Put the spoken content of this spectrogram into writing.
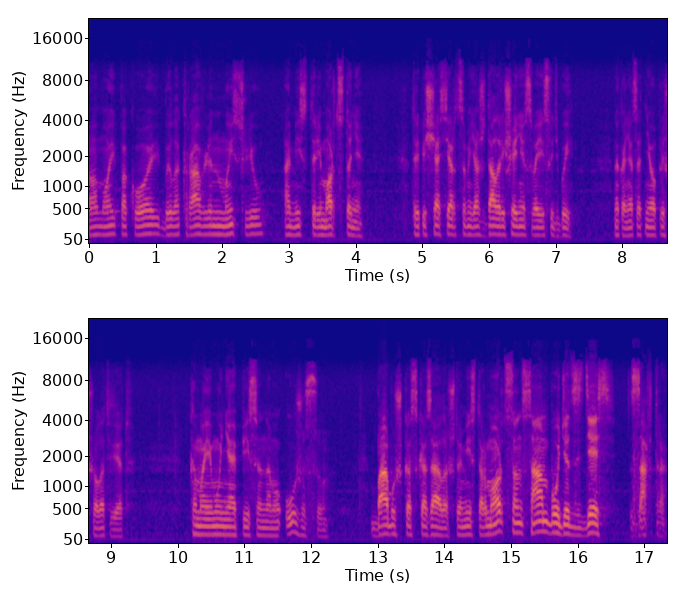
Но мой покой был отравлен мыслью о мистере Мордстоне. Трепеща сердцем, я ждал решения своей судьбы. Наконец от него пришел ответ. К моему неописанному ужасу бабушка сказала, что мистер Мордсон сам будет здесь завтра.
